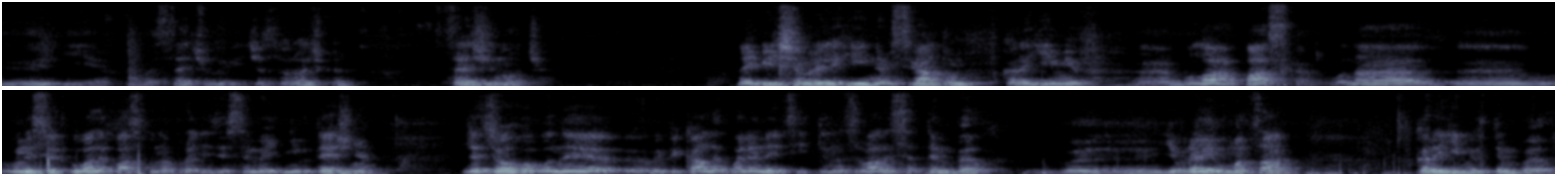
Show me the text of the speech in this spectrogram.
Е, І ось це чоловіча сорочка. Це жіноча. Найбільшим релігійним святом в Караїмів е, була Пасха. Вона, е, вони святкували Пасху на протязі семи днів тижня. Для цього вони випікали паляниці, які називалися тембил. В євреїв маца, в Караїмів тембил.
